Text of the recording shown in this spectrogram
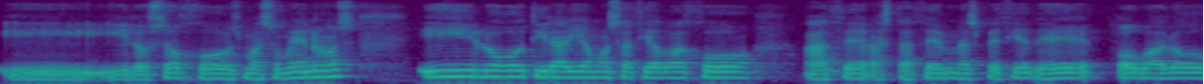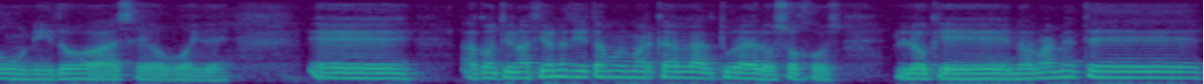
y, los ojos más o menos y luego tiraríamos hacia abajo hasta hacer una especie de óvalo unido a ese ovoide. Eh, a continuación necesitamos marcar la altura de los ojos. Lo que normalmente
